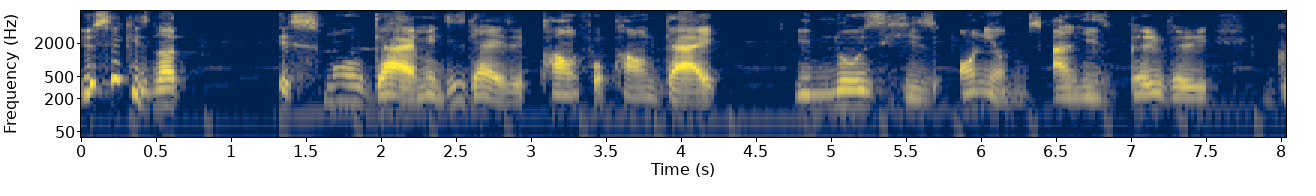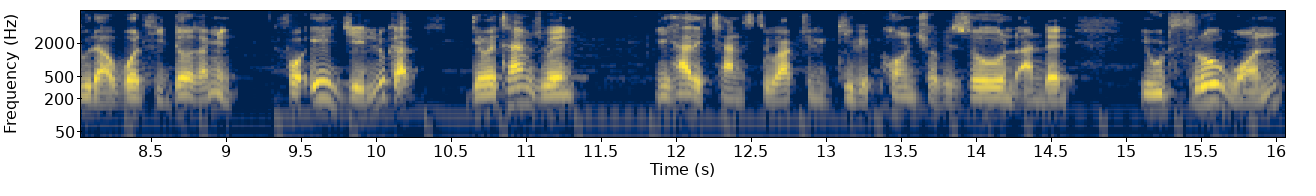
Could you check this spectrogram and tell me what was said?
Usyk is not a small guy. I mean, this guy is a pound for pound guy. He knows his onions and he's very, very good at what he does. I mean, for AJ, look at there were times when he had a chance to actually give a punch of his own and then he would throw one,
